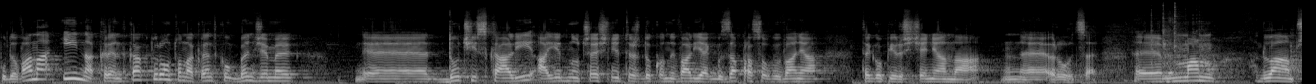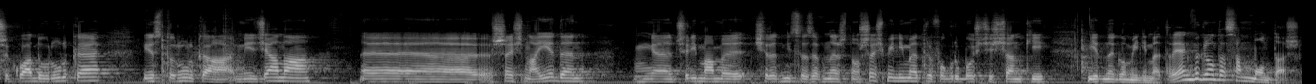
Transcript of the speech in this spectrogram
budowana i nakrętka, którą to nakrętką będziemy dociskali, a jednocześnie też dokonywali jakby zaprasowywania tego pierścienia na rurce. Mam dla przykładu rurkę. Jest to rurka miedziana e, 6 na 1 e, czyli mamy średnicę zewnętrzną 6 mm o grubości ścianki 1 mm. Jak wygląda sam montaż?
